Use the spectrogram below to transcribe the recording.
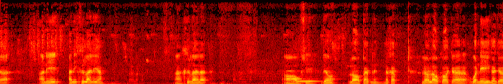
จะ อันนี้อันนี้ขึ้นไลน์หรือยังได้แล้วครับอ่าขึ้นไลน์แล้วอ๋อโอเค เดี๋ยวรอแป๊บหนึ่งนะครับ แล้วเราก็จะวันนี้ก็จะ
